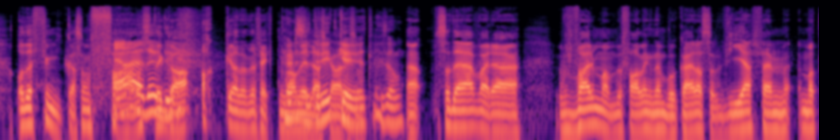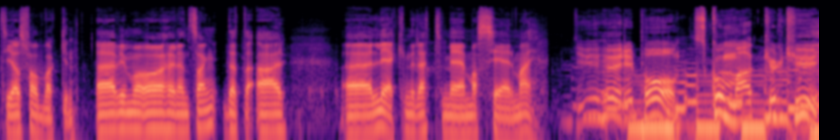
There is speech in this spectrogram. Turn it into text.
Og det funka som faen. Det- ga akkurat den effekten man ville. liksom. Ja, så det er bare varm anbefaling, den boka her. Altså. Vi er fem, Mathias Fallbakken. Uh, vi må høre en sang. Dette er uh, Lekende lett med Masser meg. Du hører på Skumma kultur.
